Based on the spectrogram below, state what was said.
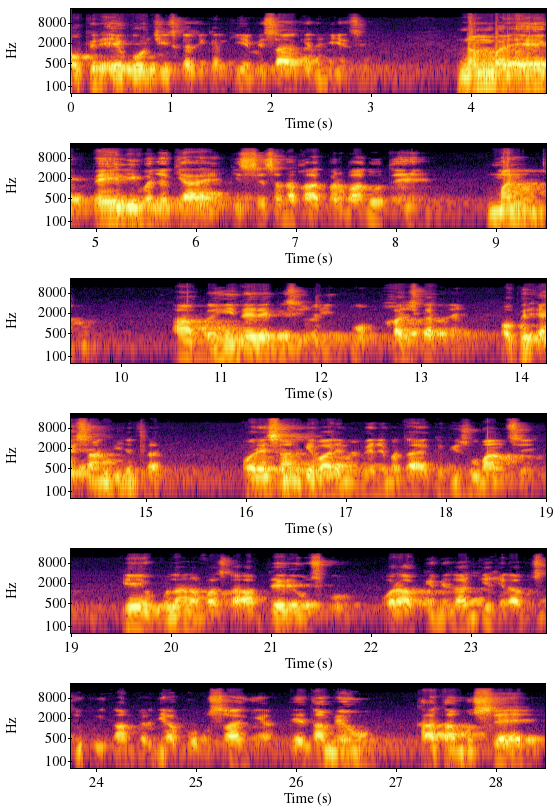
اور پھر ایک اور چیز کا ذکر کیے مثال کے ذریعے سے۔ نمبر ایک، پہلی وجہ کیا ہے؟ جس سے صدقات برباد ہوتے ہیں۔ من۔ آپ کہیں دے رہے کسی غریب کو خرچ کر رہے ہیں اور پھر احسان بھی جتلاتے ہیں اور احسان کے بارے میں میں نے بتایا کبھی زبان سے کہ خدا نخواستہ آپ دے رہے اس کو اور آپ کے مزاج کے خلاف اس نے کوئی کام کر دیا، آپ کو غصہ کیا دیتا میں ہوں، کھاتا مجھ سے ہے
